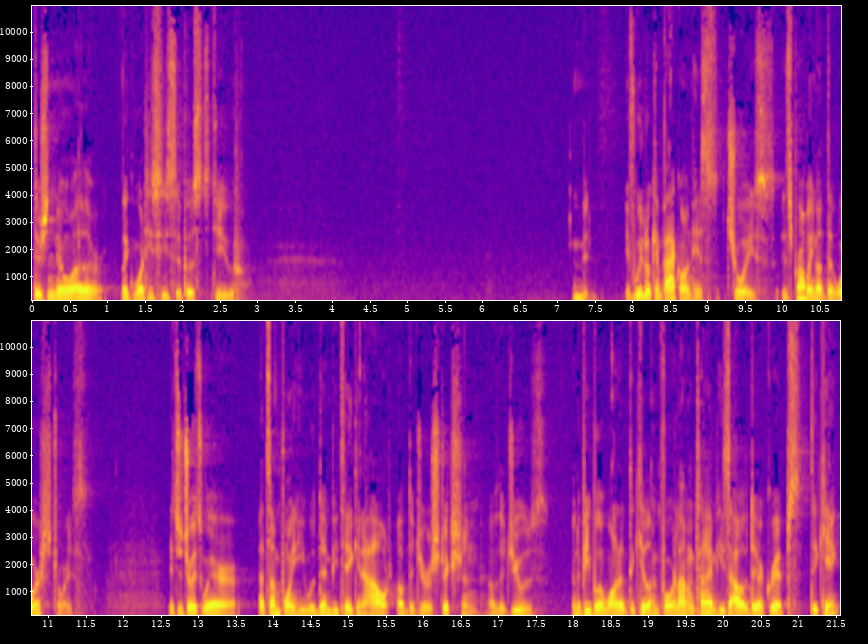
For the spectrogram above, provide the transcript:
There's no other, like, what is he supposed to do? If we're looking back on his choice, it's probably not the worst choice. It's a choice where at some point he would then be taken out of the jurisdiction of the Jews. And the people that wanted to kill him for a long time, he's out of their grips. They can't,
